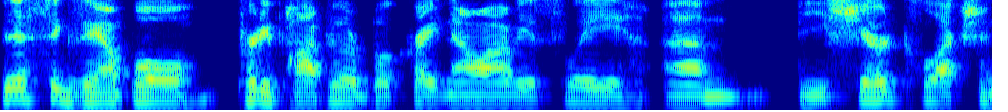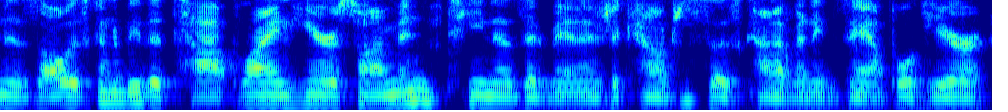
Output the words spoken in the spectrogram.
this example, pretty popular book right now, obviously. Um, the shared collection is always going to be the top line here. So I'm in Tina's Advantage account just as kind of an example here.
